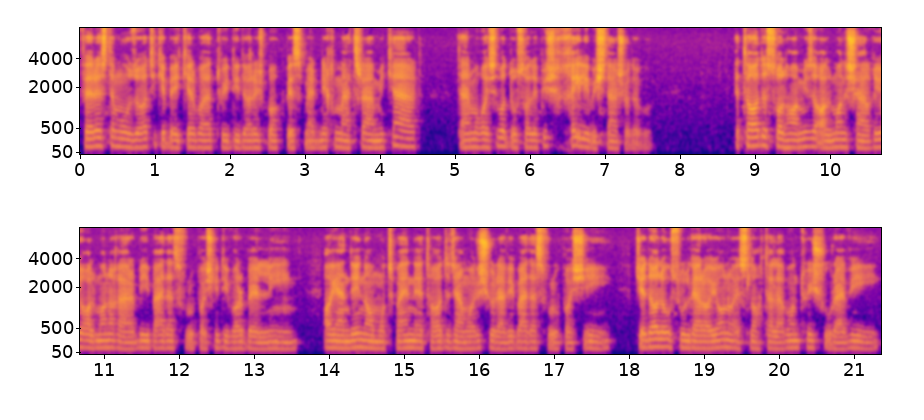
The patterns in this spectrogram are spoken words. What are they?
فرست موضوعاتی که بیکر باید توی دیدارش با بسمرنیق مطرح می کرد در مقایسه با دو سال پیش خیلی بیشتر شده بود. اتحاد صلحآمیز آلمان شرقی و آلمان غربی بعد از فروپاشی دیوار برلین، آینده نامطمئن اتحاد جماهیر شوروی بعد از فروپاشی، جدال اصولگرایان و اصلاح طلبان توی شوروی،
